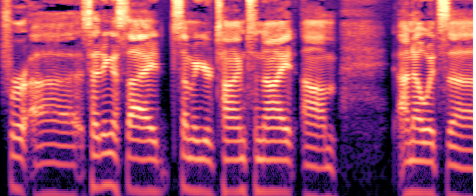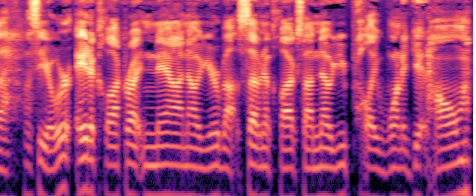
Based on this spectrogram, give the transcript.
for uh, setting aside some of your time tonight. Um, I know it's uh, let's see here, we're eight o'clock right now. I know you're about seven o'clock, so I know you probably want to get home.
